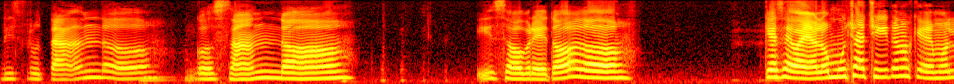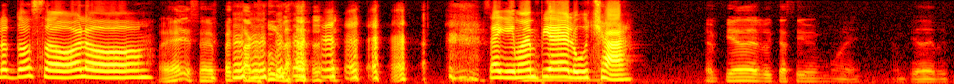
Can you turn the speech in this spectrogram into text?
disfrutando, gozando y sobre todo que se vayan los muchachitos y nos quedemos los dos solos. Eh, eso es espectacular. Seguimos en pie de lucha. en pie de lucha, así mismo es. En pie de lucha.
